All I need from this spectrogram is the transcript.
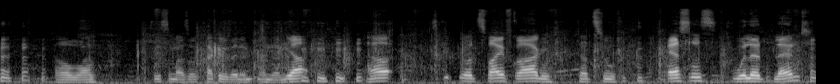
Oh Mann. Siehst du mal, so Kacke übernimmt man dann. Ja. ja, es gibt nur zwei Fragen dazu. Erstens, will it blend?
